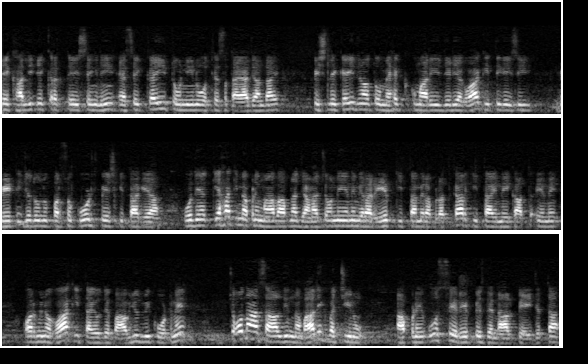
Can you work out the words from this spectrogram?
ਇਹ ਖਾਲੀ ਇੱਕ ਰਕਤੇਜ ਸਿੰਘ ਨਹੀਂ, ਐਸੇ ਕਈ ਟੋਨੀ ਨੂੰ ਉੱਥੇ ਸਤਾਇਆ ਜਾਂਦਾ ਹੈ। ਪਿਛਲੇ ਕਈ ਦਿਨਾਂ ਤੋਂ ਮਹਿਕ ਕੁਮਾਰੀ ਜਿਹੜੀ ਅਗਵਾ ਕੀਤੀ ਗਈ ਸੀ, ਬੇਟੀ ਜਦੋਂ ਉਹਨੂੰ ਪਰਸੋਂ ਕੋਰਟ 'ਚ ਪੇਸ਼ ਕੀਤਾ ਗਿਆ ਉਹਦੇ ਕਿਹਾ ਕਿ ਮੈਂ ਆਪਣੇ ਮਾਪੇ ਨਾਲ ਜਾਣਾ ਚਾਹੁੰਦੀ, ਇਹਨੇ ਮੇਰਾ ਰੇਪ ਕੀਤਾ, ਮੇਰਾ ਬਲਾਤਕਾਰ ਕੀਤਾ, ਇਹਨੇ ਕੱਤ ਇਹਨੇ ਔਰ ਮੈਨੂੰ ਅਗਵਾ ਕੀਤਾ ਉਹਦੇ ਬਾਵਜੂਦ ਵੀ ਕੋਰਟ ਨੇ 14 ਸਾਲ ਦੀ ਨਾਬਾਲਿਗ ਬੱਚੀ ਨੂੰ ਆਪਣੇ ਉਸੇ ਰੇਪਿਸ ਦੇ ਨਾਲ ਭੇਜ ਦਿੱਤਾ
